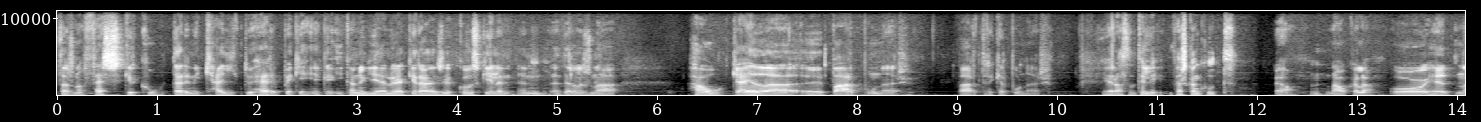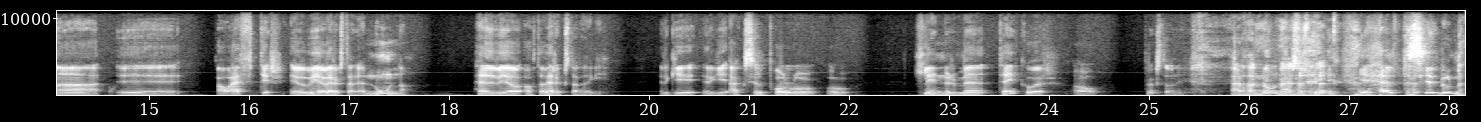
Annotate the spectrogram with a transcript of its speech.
það er svona feskir kútar inn í kældu herbyggi, ég, ég kann ekki alveg að gera þessi góð skil en, en þetta er alveg svona hágæða uh, barbúnaður bardrykkjarbúnaður. Ég er alltaf til í ferskan kút. Já, nákvæmlega. Og hérna uh, á eftir ef við að vera ekstar, en núna hefðu við átt að vera ekstar eða ekki? Er ekki, er ekki Axel Pól og, og hlinur með takeover á brugstofunni Er það núna þessu spík? ég held að sé núna.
